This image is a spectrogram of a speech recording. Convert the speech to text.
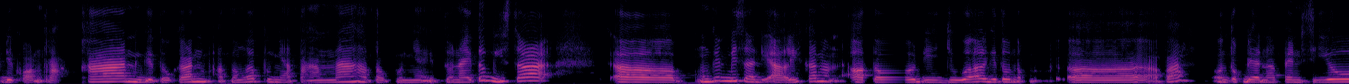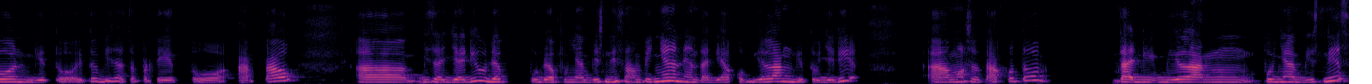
dikontrakkan gitu kan atau enggak punya tanah atau punya itu nah itu bisa uh, mungkin bisa dialihkan atau dijual gitu untuk uh, apa untuk dana pensiun gitu itu bisa seperti itu atau uh, bisa jadi udah udah punya bisnis sampingan yang tadi aku bilang gitu. Jadi uh, maksud aku tuh tadi bilang punya bisnis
